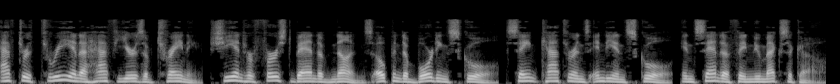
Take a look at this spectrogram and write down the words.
After three and a half years of training, she and her first band of nuns opened a boarding school, St. Catherine's Indian School, in Santa Fe, New Mexico.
